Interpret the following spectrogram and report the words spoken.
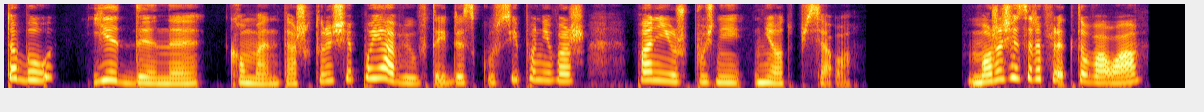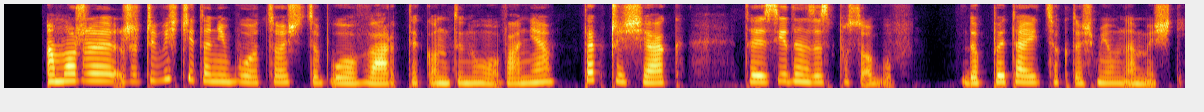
to był jedyny komentarz, który się pojawił w tej dyskusji, ponieważ pani już później nie odpisała. Może się zreflektowała, a może rzeczywiście to nie było coś, co było warte kontynuowania. Tak czy siak, to jest jeden ze sposobów. Dopytaj, co ktoś miał na myśli.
